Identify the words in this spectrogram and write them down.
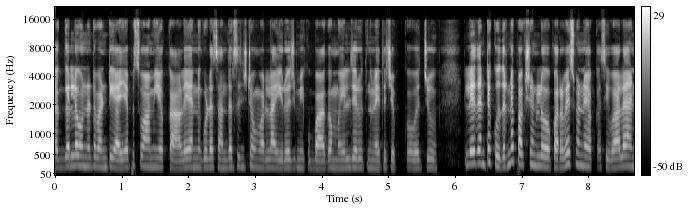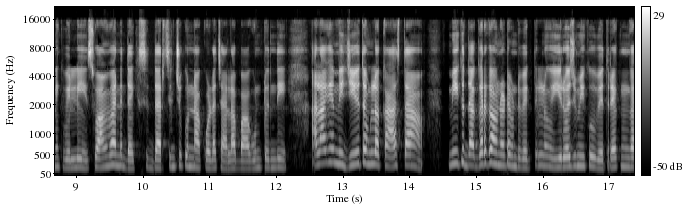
దగ్గరలో ఉన్నటువంటి అయ్యప్ప స్వామి యొక్క ఆలయాన్ని కూడా సందర్శించడం వల్ల ఈరోజు మీకు బాగా మేలు జరుగుతుందని అయితే చెప్పుకోవచ్చు. లేదంటే కుదరని పక్షంలో పరమేశ్వరుని యొక్క శివాలయానికి వెళ్ళి స్వామివారిని దర్శి దర్శించుకున్నా కూడా చాలా బాగుంటుంది. అలాగే మీ జీవితంలో కాస్త మీకు దగ్గరగా ఉన్నటువంటి వ్యక్తులను ఈరోజు మీకు వ్యతిరేకంగా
